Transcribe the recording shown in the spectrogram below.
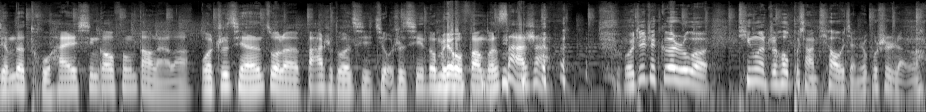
节目的土嗨新高峰到来了。我之前做了八十多期、九十期都没有放过萨沙。我觉得这歌如果听了之后不想跳舞，简直不是人了。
